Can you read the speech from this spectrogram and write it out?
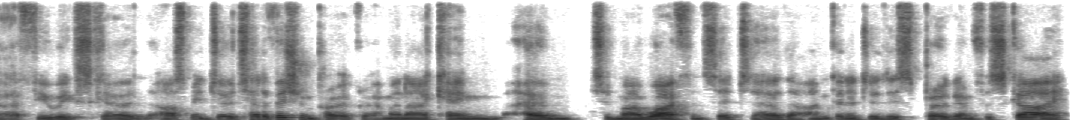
a few weeks ago and asked me to do a television program. And I came home to my wife and said to her that I'm going to do this program for Sky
